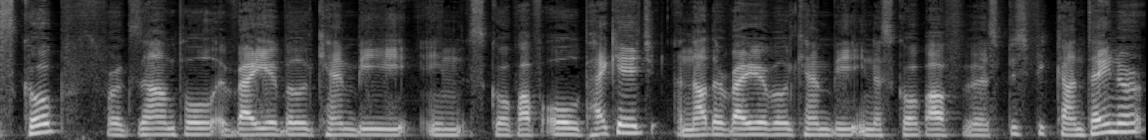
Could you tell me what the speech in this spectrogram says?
scope. For example, a variable can be in scope of all package. Another variable can be in the scope of a specific container.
